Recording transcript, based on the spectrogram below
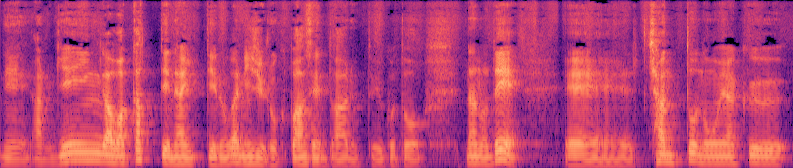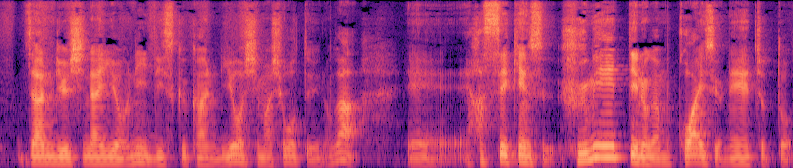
ね、あの、原因が分かってないっていうのが26%あるということなので、えーちゃんと農薬残留しないようにリスク管理をしましょうというのが、えー発生件数不明っていうのが怖いですよねちょっと、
